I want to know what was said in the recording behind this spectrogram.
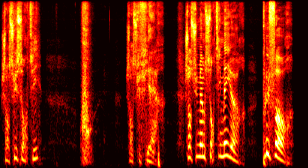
j'en suis sorti, J'en suis fier. J'en suis même sorti meilleur, plus fort,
